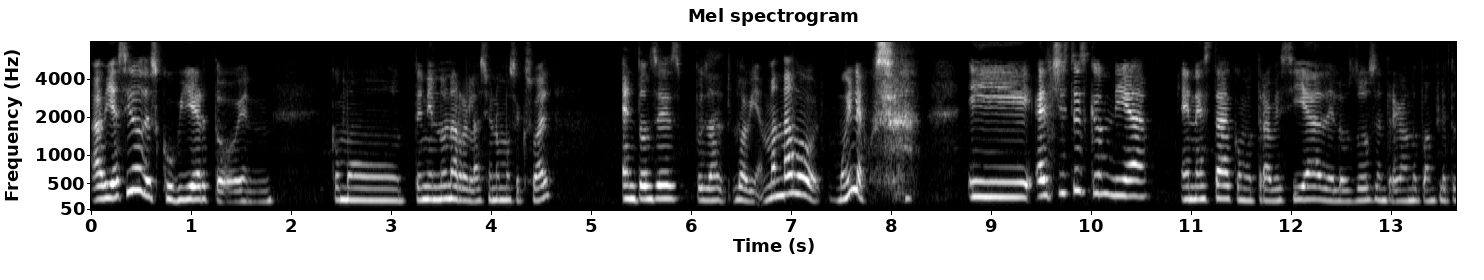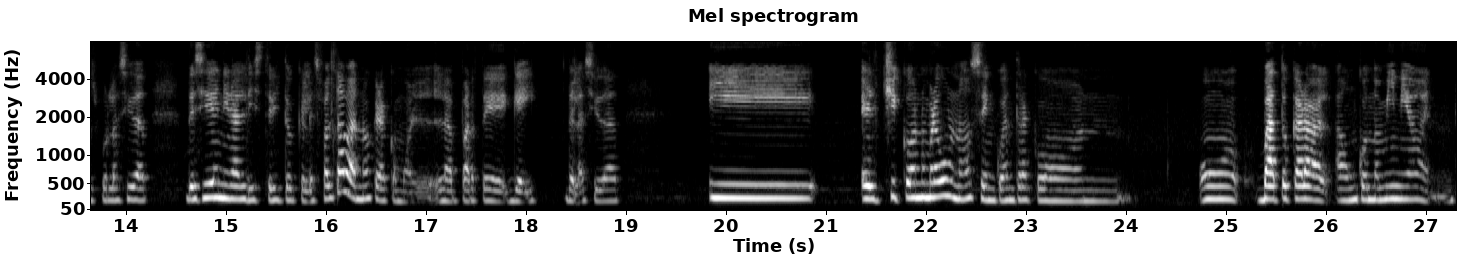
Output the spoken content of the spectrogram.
había sido descubierto en como teniendo una relación homosexual entonces, pues lo habían mandado muy lejos. y el chiste es que un día, en esta como travesía de los dos entregando panfletos por la ciudad, deciden ir al distrito que les faltaba, ¿no? Que era como la parte gay de la ciudad. Y el chico número uno se encuentra con... va a tocar a, a un condominio en,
